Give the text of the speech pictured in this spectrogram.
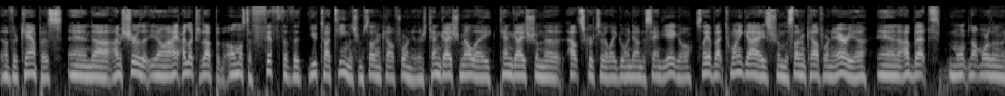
of their campus. And uh, I'm sure that, you know, I, I looked it up, almost a fifth of the Utah team is from Southern California. There's 10 guys from LA, 10 guys from the outskirts of LA going down to San Diego. So they have about 20 guys from the Southern California area. And I bet mo- not more than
